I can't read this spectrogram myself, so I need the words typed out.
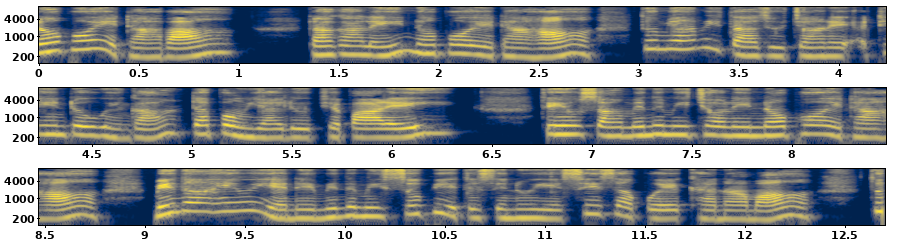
နော်ဘောရဲ့ထားပါ ဒါကလည်းနော်ဘောရဲ့ထားဟာသူများမိသားစုကြားနဲ့အတင်းတိုးဝင်ကတပ်ပုံရိုက်လို့ဖြစ်ပါတယ်။တင်ယူဆောင်မင်းသမီးချော်လင်းနော်ဘောရဲ့ထားဟာမင်းသားဟိဝီယံနဲ့မင်းသမီးစုပြေတစင်တို့ရဲ့စိတ်ဆက်ပွဲခန်းနာမှာသူ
